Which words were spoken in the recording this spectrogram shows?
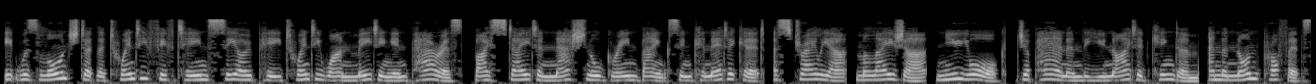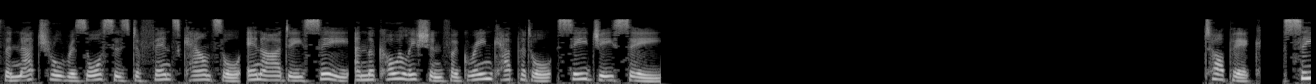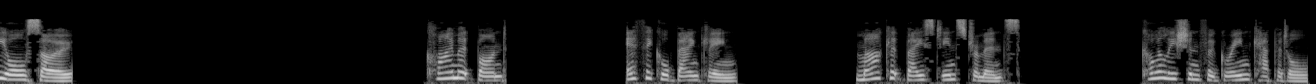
It was launched at the 2015 COP21 meeting in Paris, by state and national green banks in Connecticut, Australia, Malaysia, New York, Japan and the United Kingdom, and the non-profits the Natural Resources Defence Council and the Coalition for Green Capital See also Climate bond Ethical banking Market-based instruments Coalition for Green Capital.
